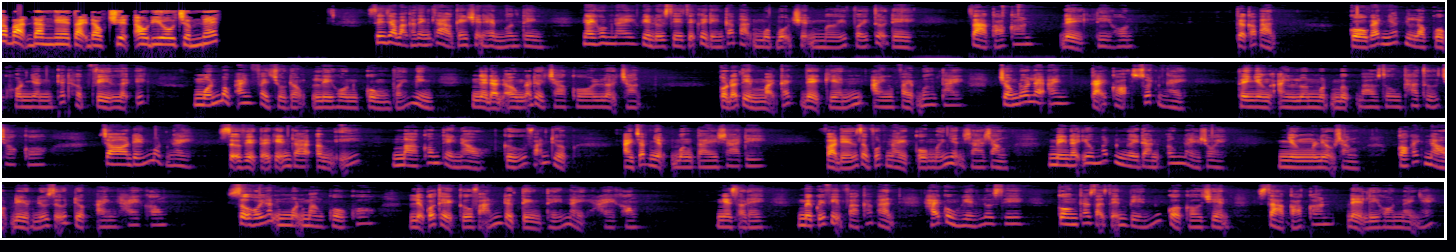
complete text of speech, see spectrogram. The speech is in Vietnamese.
Các bạn đang nghe tại đọc truyện audio.net Xin chào bạn khán thính giả kênh truyện Hẻm Ngôn Tình. Ngày hôm nay Huyền Lucy sẽ gửi đến các bạn một bộ truyện mới với tựa đề Giả có con để ly hôn. Thưa các bạn, cô ghét nhất là cuộc hôn nhân kết hợp vì lợi ích Muốn buộc Anh phải chủ động ly hôn cùng với mình. Người đàn ông đã được cho cô lựa chọn. Cô đã tìm mọi cách để khiến anh phải buông tay Chống đối lại anh, cãi cọ suốt ngày. Thế nhưng anh luôn một mực bao dung tha thứ cho cô cho đến một ngày, sự việc đã diễn ra ẩm ý mà không thể nào cứu vãn được. Anh chấp nhận buông tay ra đi. Và đến giờ phút này cô mới nhận ra rằng mình đã yêu mất người đàn ông này rồi. Nhưng liệu rằng có cách nào để níu giữ được anh hay không? Sự hối hận muộn màng của cô liệu có thể cứu vãn được tình thế này hay không? Ngay sau đây, mời quý vị và các bạn hãy cùng Huyền Lucy cùng theo dõi diễn biến của câu chuyện Xả có con để ly hôn này nhé.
